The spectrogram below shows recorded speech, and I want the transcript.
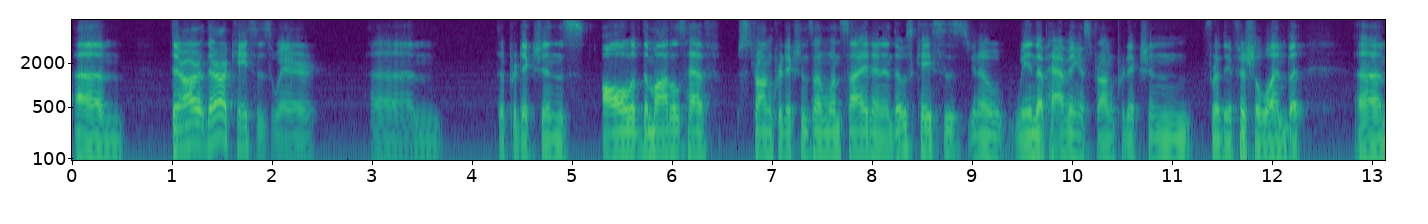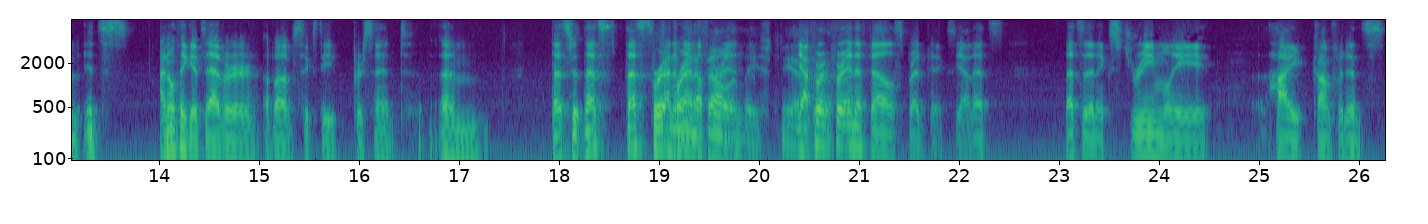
um, there are there are cases where um, the predictions, all of the models have strong predictions on one side, and in those cases, you know, we end up having a strong prediction for the official one, but um, it's I don't think it's ever above sixty percent. Um, that's that's that's for, kind for of NFL at least. Yeah, yeah for, for, for NFL spread picks. Yeah, that's that's an extremely high confidence.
